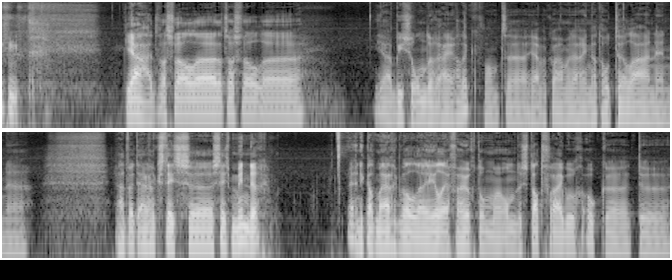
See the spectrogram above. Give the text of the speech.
ja, het was wel, dat was wel ja, bijzonder eigenlijk. Want ja, we kwamen daar in dat hotel aan en ja, het werd eigenlijk steeds, steeds minder. En ik had me eigenlijk wel eh, heel erg verheugd om, eh, om de stad Freiburg ook eh, te,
